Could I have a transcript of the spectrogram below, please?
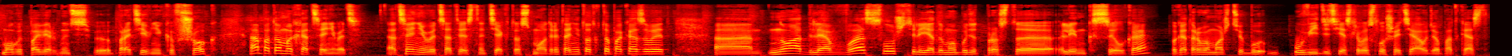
могут повергнуть э, противников в шок, а потом их оценивать. Оценивают, соответственно, те, кто смотрит, а не тот, кто показывает. А, ну а для вас, слушатели, я думаю, будет просто линк-ссылка, по которой вы можете увидеть, если вы слушаете аудиоподкаст.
